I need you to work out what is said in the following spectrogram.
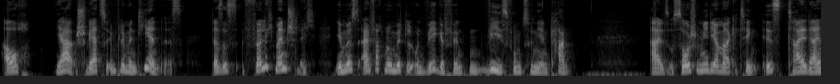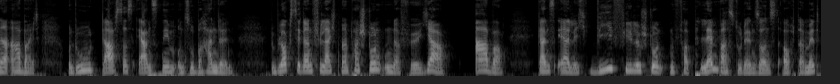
auch, ja, schwer zu implementieren ist. Das ist völlig menschlich. Ihr müsst einfach nur Mittel und Wege finden, wie es funktionieren kann. Also, Social Media Marketing ist Teil deiner Arbeit und du darfst das ernst nehmen und so behandeln. Du blockst dir dann vielleicht mal ein paar Stunden dafür, ja. Aber ganz ehrlich, wie viele Stunden verplemperst du denn sonst auch damit,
